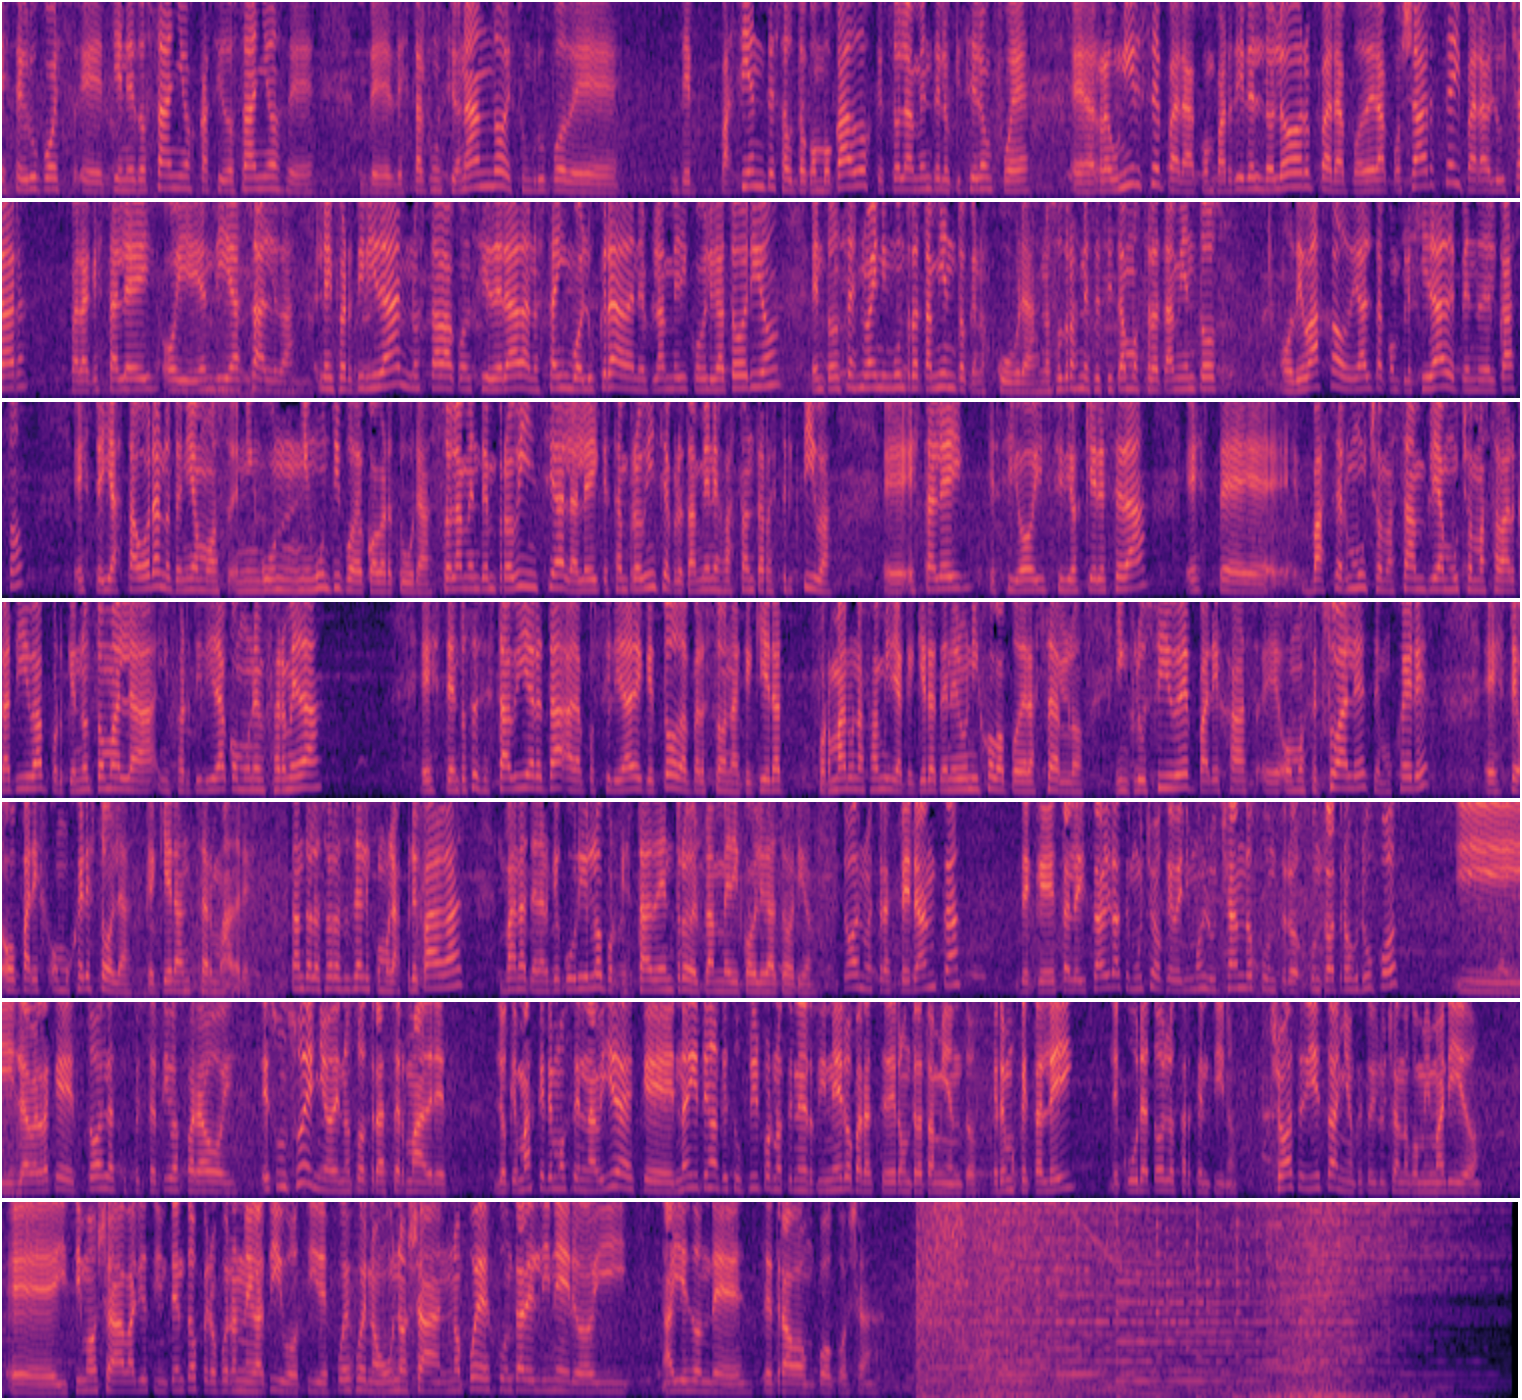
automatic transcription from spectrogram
Este grupo eh, tiene dos años, casi dos años de, estar funcionando. Es un grupo de, pacientes autoconvocados que solamente lo que hicieron fue eh, reunirse para compartir el dolor, para poder apoyarse y para luchar para que esta ley hoy en día salga. La infertilidad no estaba considerada, no está involucrada en el plan médico obligatorio, entonces no hay ningún tratamiento que nos cubra. Nosotros necesitamos tratamientos o de baja o de alta complejidad, depende del caso. Este, y hasta ahora no teníamos ningún, ningún tipo de cobertura, solamente en provincia, la ley que está en provincia, pero también es bastante restrictiva. Eh, esta ley, que si hoy, si Dios quiere, se da, este, va a ser mucho más amplia, mucho más abarcativa, porque no toma la infertilidad como una enfermedad, este, entonces está abierta a la posibilidad de que toda persona que quiera formar una familia, que quiera tener un hijo, va a poder hacerlo, inclusive parejas eh, homosexuales de mujeres este, o, o mujeres solas que quieran ser madres. Tanto las obras sociales como las prepagas van a tener que cubrirlo porque está dentro del plan médico obligatorio. Toda nuestra esperanza de que esta ley salga, hace mucho que venimos luchando junto, junto a otros grupos y la verdad que todas las expectativas para hoy. Es un sueño de nosotras ser madres. Lo que más queremos en la vida es que nadie tenga que sufrir por no tener dinero para acceder a un tratamiento. Queremos que esta ley le cubra a todos los argentinos. Yo hace 10 años que estoy luchando con mi marido. Eh, hicimos ya varios intentos, pero fueron negativos y después, bueno, uno ya no puede juntar el dinero y ahí es donde se traba un poco ya.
